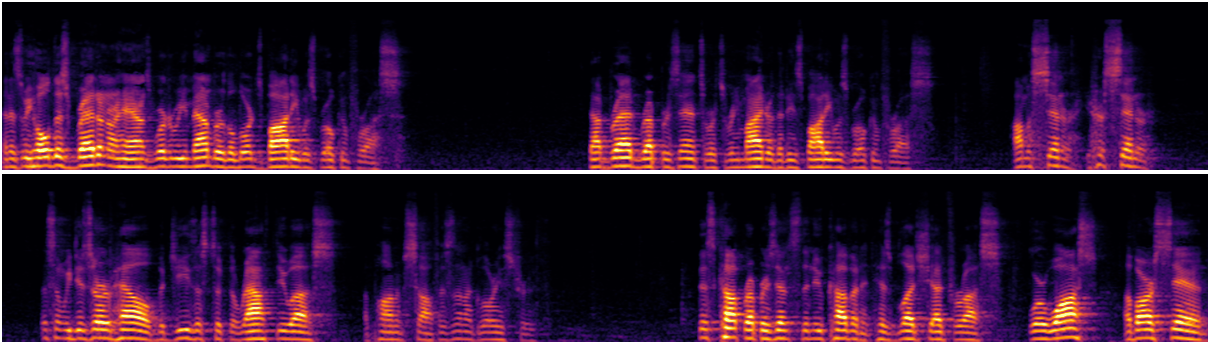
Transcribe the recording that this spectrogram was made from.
And as we hold this bread in our hands, we're to remember the Lord's body was broken for us. That bread represents, or it's a reminder that His body was broken for us. I'm a sinner. You're a sinner. Listen, we deserve hell, but Jesus took the wrath due us upon Himself. Isn't that a glorious truth? This cup represents the new covenant, His blood shed for us. We're washed of our sin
